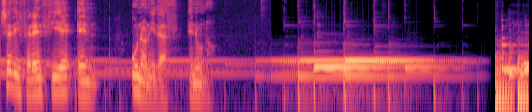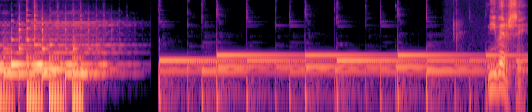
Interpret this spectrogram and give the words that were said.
se diferencie en una unidad, en uno. Ni verse.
